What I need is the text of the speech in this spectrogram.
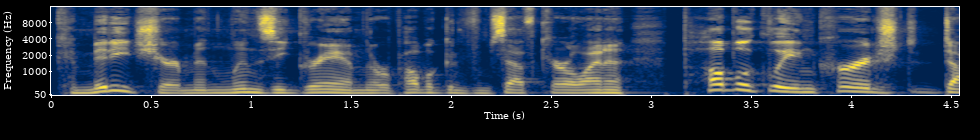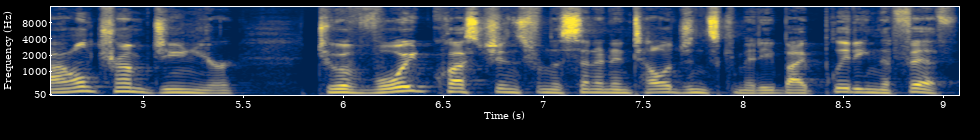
Committee Chairman Lindsey Graham, the Republican from South Carolina, publicly encouraged Donald Trump Jr. to avoid questions from the Senate Intelligence Committee by pleading the fifth.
